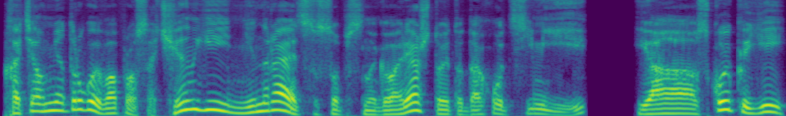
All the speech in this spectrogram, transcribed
Хотя у меня другой вопрос. А чем ей не нравится, собственно говоря, что это доход семьи, и а сколько ей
